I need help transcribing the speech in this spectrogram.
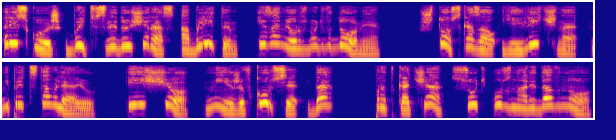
Рискуешь быть в следующий раз облитым и замерзнуть в доме. Что сказал ей лично, не представляю. И еще, Мия же в курсе, да? Про ткача суть узнали давно,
